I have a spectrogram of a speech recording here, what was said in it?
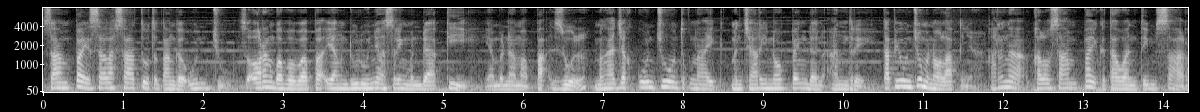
Sampai salah satu tetangga Uncu, seorang bapak-bapak yang dulunya sering mendaki yang bernama Pak Zul, mengajak Uncu untuk naik mencari Nopeng dan Andre. Tapi Uncu menolaknya, karena kalau sampai ketahuan tim SAR,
